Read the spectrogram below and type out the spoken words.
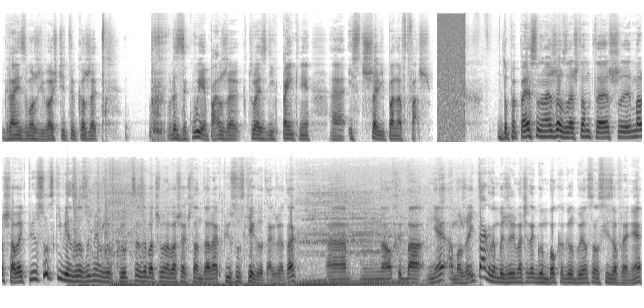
granic możliwości, tylko że pff, ryzykuje Pan, że któraś z nich pęknie e, i strzeli Pana w twarz. Do PPS-u należał zresztą też y, marszałek Piłsudski, więc rozumiem, że wkrótce zobaczymy na waszych sztandarach Piłsudskiego także, tak? A, no chyba nie, a może i tak, no bo jeżeli macie tak głęboko globującą schizofrenię,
